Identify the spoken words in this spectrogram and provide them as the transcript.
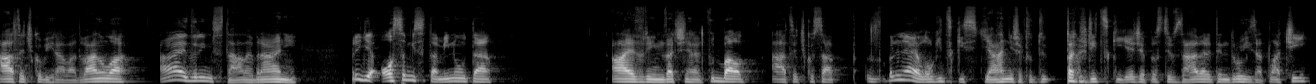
AC vyhráva 2-0, AS Rím stále bráni. Príde 80. minúta, AS Rím začne hrať futbal, AC sa pre mňa aj logicky stiahne, však to tak vždycky je, že proste v závere ten druhý zatlačí.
